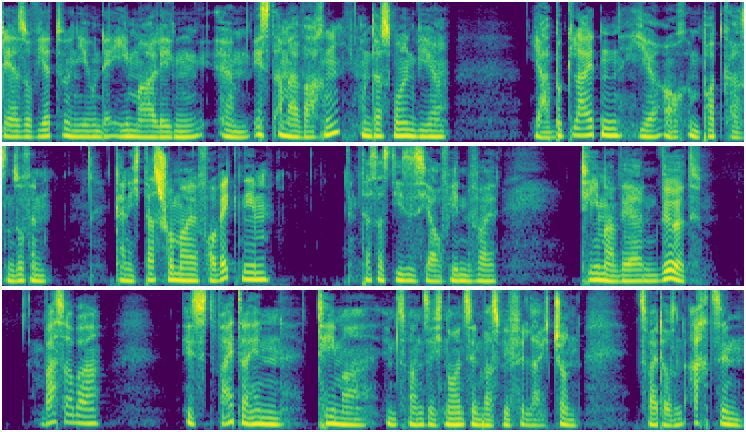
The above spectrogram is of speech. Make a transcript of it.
der Sowjetunion, der ehemaligen, ähm, ist am Erwachen und das wollen wir ja begleiten hier auch im Podcast. Insofern kann ich das schon mal vorwegnehmen, dass das dieses Jahr auf jeden Fall Thema werden wird. Was aber ist weiterhin Thema im 2019, was wir vielleicht schon 2018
